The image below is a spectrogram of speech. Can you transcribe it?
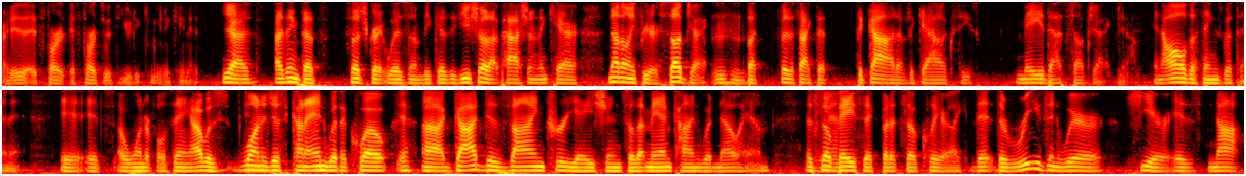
Right. It, it start it starts with you to communicate it. Yeah, best. I think that's such great wisdom because if you show that passion and care, not only for your subject, Mhm. but for the fact that the God of the galaxies made that subject Yeah. and all the things within it, it it's a wonderful thing. I was want to just kind of end with a quote. Yeah. Uh, God designed creation so that mankind would know Him. It's so basic, but it's so clear. Like the the reason we're here is not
